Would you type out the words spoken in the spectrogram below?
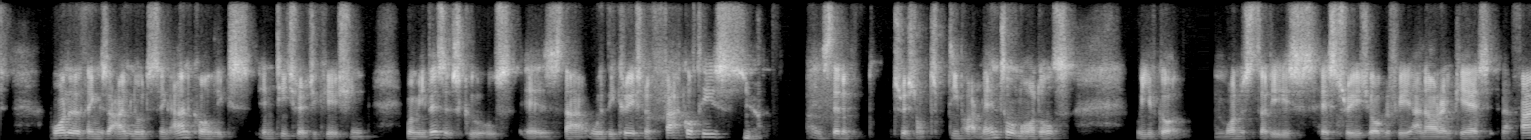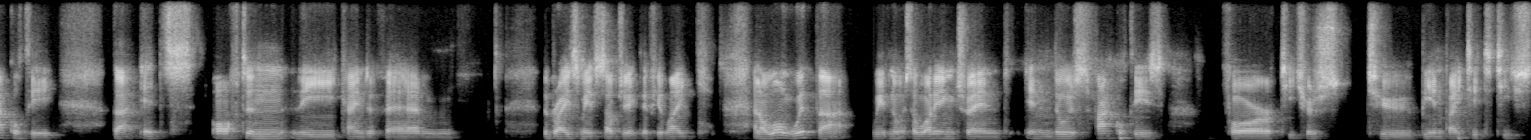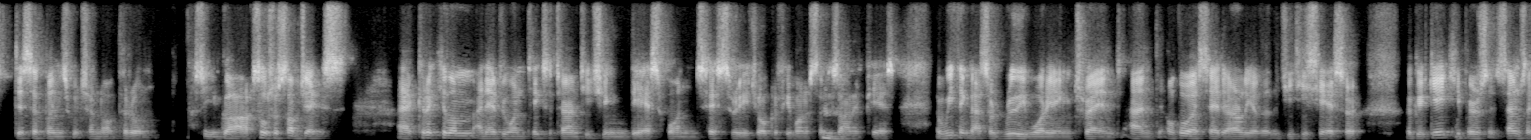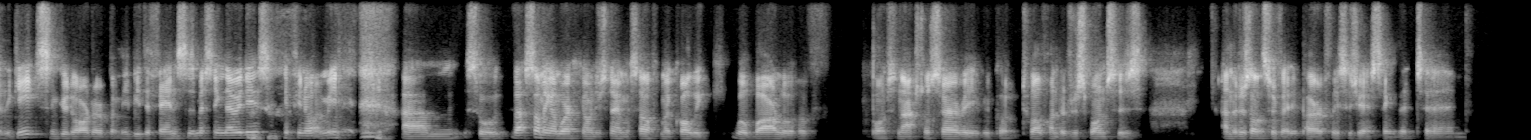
one of the things that I'm noticing and colleagues in teacher education when we visit schools is that with the creation of faculties, yeah. instead of traditional departmental models, where you've got modern studies, history, geography, and RMPS in a faculty, that it's often the kind of um, the bridesmaid subject, if you like. And along with that, we've noticed a worrying trend in those faculties for teachers to be invited to teach disciplines which are not their own. So you've got our social subjects uh, curriculum, and everyone takes a turn teaching the S1s, history, geography, modern studies, mm-hmm. RMPS. And we think that's a really worrying trend. And although I said earlier that the GTCS are, are good gatekeepers, it sounds like the gate's in good order, but maybe the fence is missing nowadays, mm-hmm. if you know what I mean. um, so that's something I'm working on just now. Myself and my colleague Will Barlow have launched a national survey. We've got 1,200 responses and the results are very powerfully suggesting that um,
